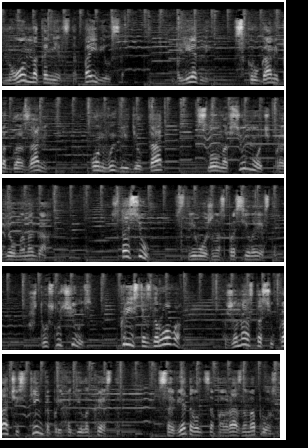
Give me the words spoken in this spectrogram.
но он наконец-то появился. Бледный, с кругами под глазами, он выглядел так, словно всю ночь провел на ногах. «Стасюк!» – встревоженно спросила Эстер. «Что случилось? Кристя здорова?» Жена Стасюка частенько приходила к Эстер, советоваться по разным вопросам.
